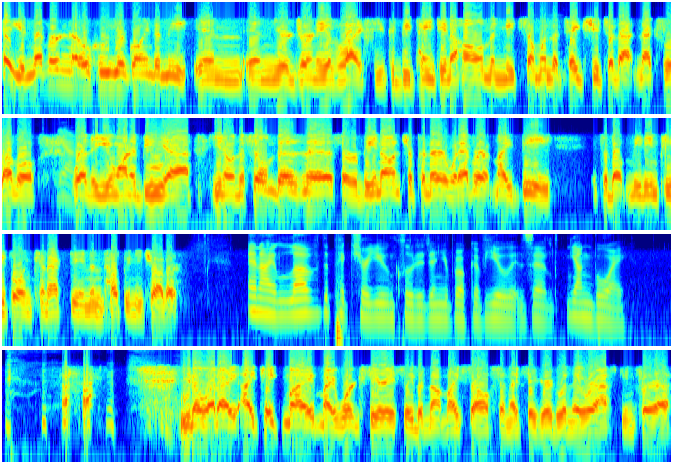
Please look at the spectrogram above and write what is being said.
yeah, you never know who you're going to meet in in your journey of life. You could be painting a home and meet someone that takes you to that next level. Yeah. Whether you want to be, uh, you know, in the film business or be an entrepreneur, whatever it might be, it's about meeting people and connecting and helping each other. And I love the picture you included in your book of you as a young boy. you know what? I, I take my, my work seriously, but not myself. And I figured when they were asking for a,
